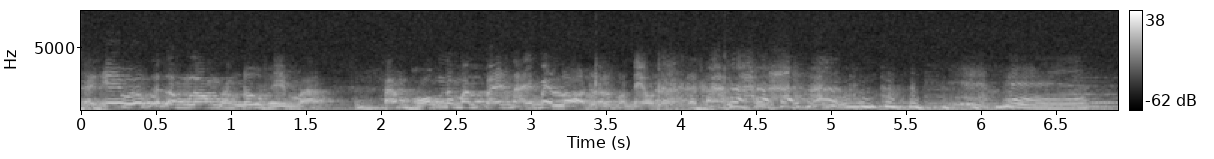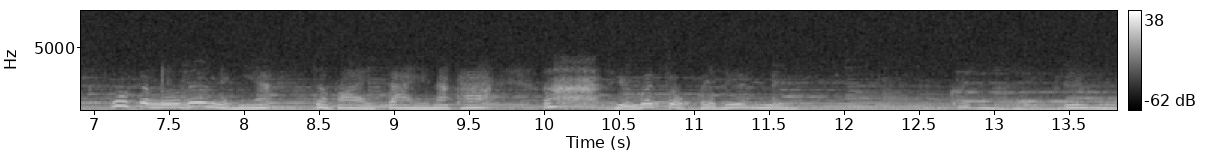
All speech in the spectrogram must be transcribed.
แต่นี่ผมก็ต้องลองทางดูพิมพ์อะทางผมน่ะมันไปไหนไม่รอดแล้วคนเดียวเนี่ยๆแหมพูดกันรู้เรื่องอย่างเงี้ยสบายใจนะคะอะถือว่าจบไปเรื่องหนึ่งก็ยังเหลืออีกเรื่องหนึง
